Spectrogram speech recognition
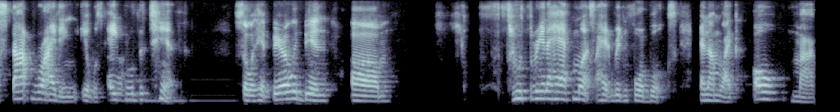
stopped writing, it was April the 10th. So it had barely been um, through three and a half months, I had written four books. And I'm like, oh my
